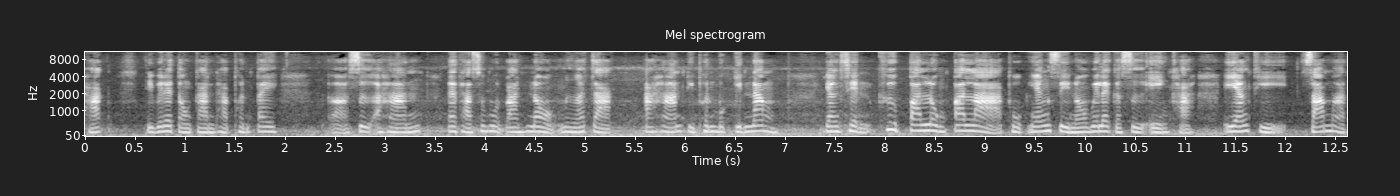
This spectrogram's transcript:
พักที่วิไลต้องการถ้าเพิ่นไปสื่ออาหารแต่ถ้าสมมติว่านอกเนื้อจากอาหารที่เพิ่นบ่กินนํอย่างเช่น คือปลาลงปลาหล่าพวกยังสีเนาะวิไลก็ซื้อเองค่ะอีหยังที่สามารถ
